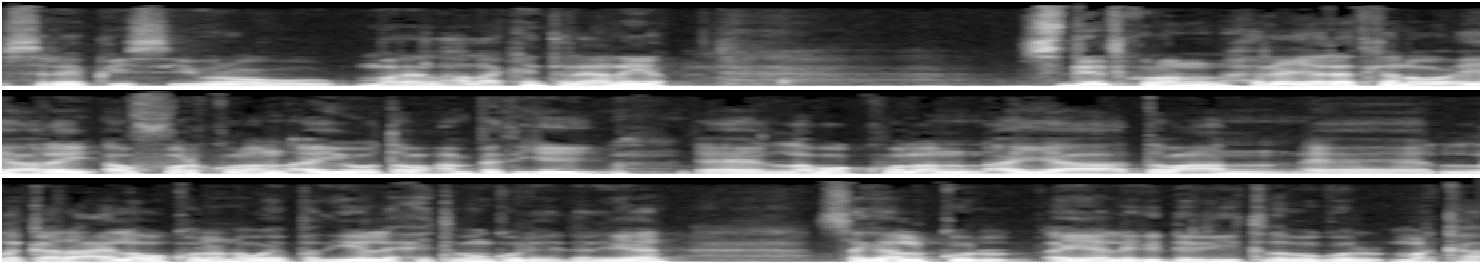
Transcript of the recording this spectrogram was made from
isreebkiisi euro mari lahaa laakiin talyaaniga sideed kulan xil ciyaareedkan oo ciyaaray. Afar kulan ayuu dabcan badiyey. Ee laba kulan ayaa dabcan ee la garaacay. Laba kulanna way badiyeen lix toban gool ay dhaliyeen sagaal gool ayaa laga dhaliyay todoba gool marka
